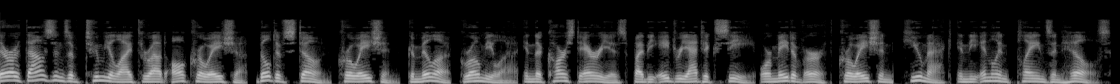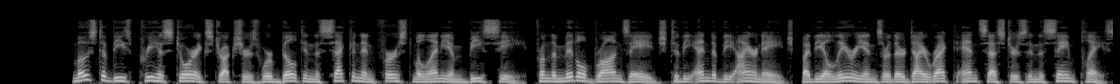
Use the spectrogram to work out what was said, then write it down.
There are thousands of tumuli throughout all Croatia, built of stone Croatian, Gomila, Gromila in the karst areas by the Adriatic Sea or made of earth Croatian, Humac in the inland plains and hills. Most of these prehistoric structures were built in the 2nd and 1st millennium BC, from the Middle Bronze Age to the end of the Iron Age, by the Illyrians or their direct ancestors in the same place.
